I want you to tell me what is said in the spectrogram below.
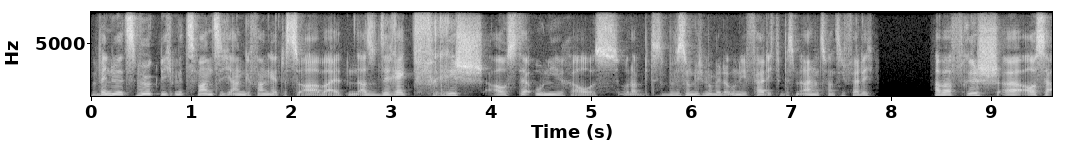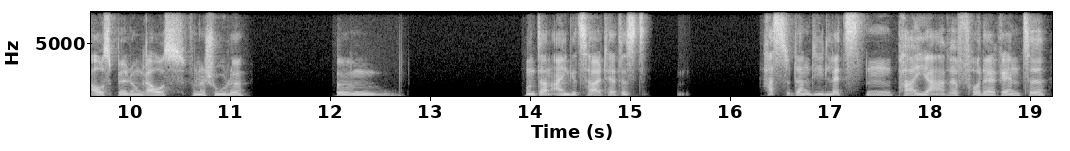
wenn du jetzt wirklich mit 20 angefangen hättest zu arbeiten, also direkt frisch aus der Uni raus, oder du bist noch nicht mal mit der Uni fertig, du bist mit 21 fertig, aber frisch äh, aus der Ausbildung raus von der Schule ähm, und dann eingezahlt hättest, hast du dann die letzten paar Jahre vor der Rente,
